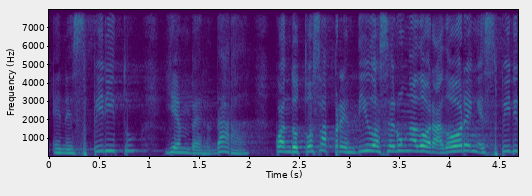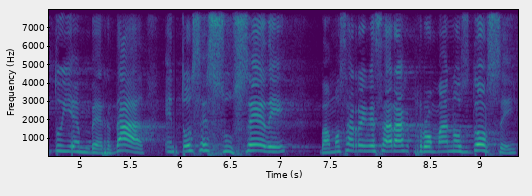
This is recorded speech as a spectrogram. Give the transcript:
en espíritu y en verdad. Cuando tú has aprendido a ser un adorador en espíritu y en verdad, entonces sucede Vamos a regresar a Romanos 12.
